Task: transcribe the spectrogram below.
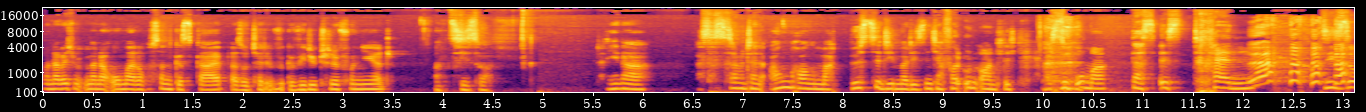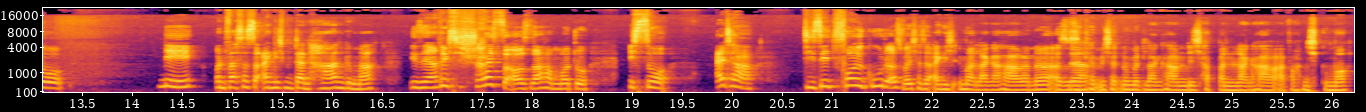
Und da habe ich mit meiner Oma in Russland geskypt, also tele videotelefoniert. Und sie so, Daniela, was hast du da mit deinen Augenbrauen gemacht? Bürste die mal, die sind ja voll unordentlich. Ich so, Oma, das ist Trend. sie so, nee, und was hast du eigentlich mit deinen Haaren gemacht? Die sehen ja richtig scheiße aus nach dem Motto. Ich so, Alter, die sehen voll gut aus, weil ich hatte eigentlich immer lange Haare, ne? Also Ja. sie kennt mich halt nur mit langen Haaren und ich habe meine langen Haare einfach nicht gemocht.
